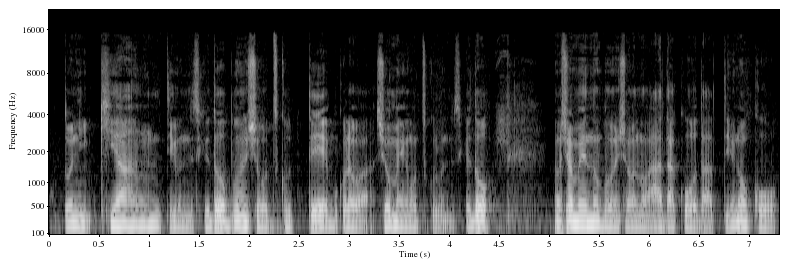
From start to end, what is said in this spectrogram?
本当に起案っていうんですけど文章を作って僕らは書面を作るんですけど書面の文章のあだこうだっていうのをこ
